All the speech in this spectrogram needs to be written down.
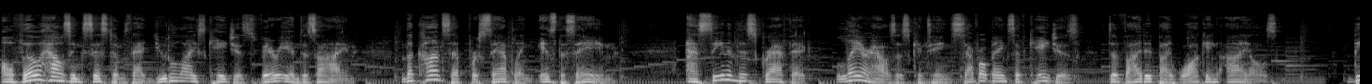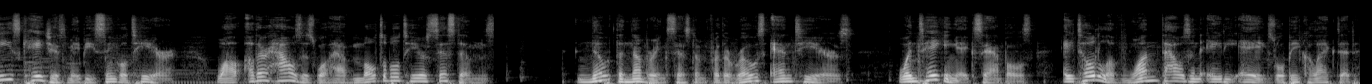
Although housing systems that utilize cages vary in design, the concept for sampling is the same. As seen in this graphic, layer houses contain several banks of cages divided by walking aisles. These cages may be single tier, while other houses will have multiple tier systems. Note the numbering system for the rows and tiers. When taking egg samples, a total of 1,080 eggs will be collected.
